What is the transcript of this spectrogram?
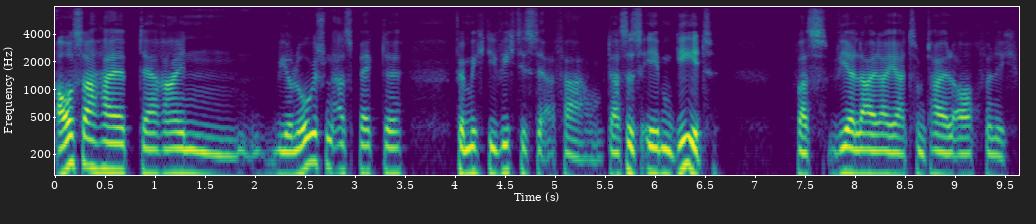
außerhalb der rein biologischen Aspekte für mich die wichtigste Erfahrung, dass es eben geht, was wir leider ja zum Teil auch, wenn ich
